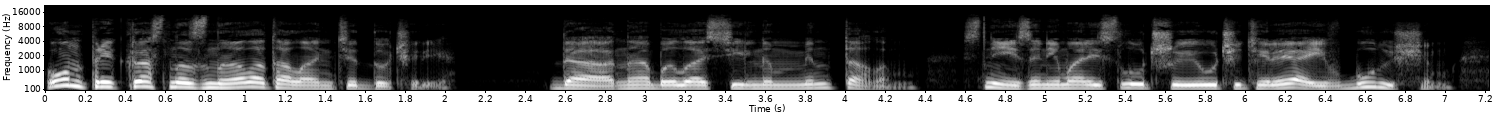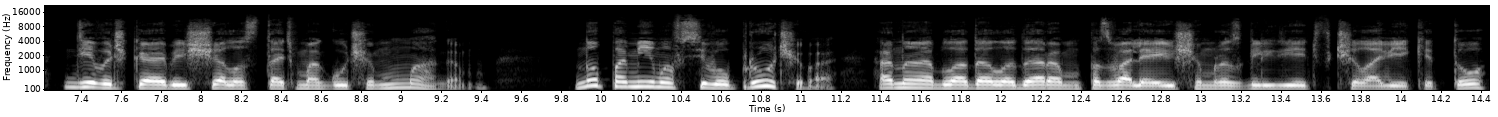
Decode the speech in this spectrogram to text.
Он прекрасно знал о таланте дочери. Да, она была сильным менталом, с ней занимались лучшие учителя, и в будущем девочка обещала стать могучим магом — но помимо всего прочего, она обладала даром, позволяющим разглядеть в человеке то,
